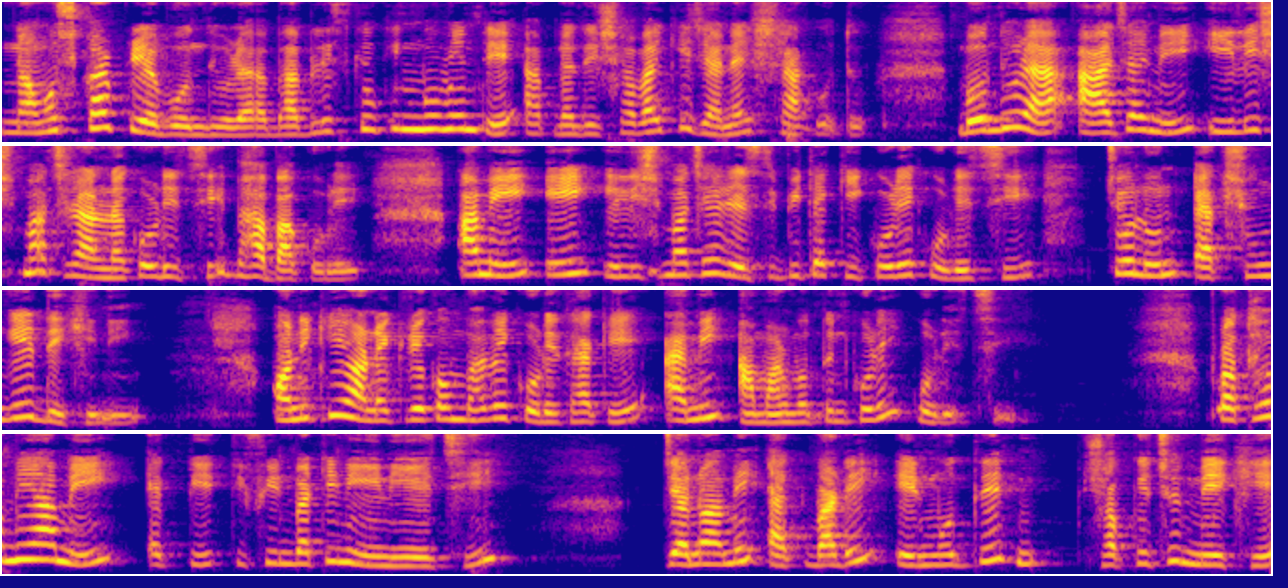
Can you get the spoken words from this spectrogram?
নমস্কার, প্রিয় বন্ধুরা। বাবলিস কুকিং মুভমেন্টে আপনাদের সবাইকে জানাই স্বাগত। বন্ধুরা, আজ আমি ইলিশ মাছ রান্না করেছি ভাবা করে। আমি এই ইলিশ মাছের রেসিপিটা কি করে করেছি, চলুন একসঙ্গে দেখে নিই। অনেকেই অনেক রকমভাবে করে থাকে, আমি আমার মতন করে করেছি। প্রথমে আমি একটি টিফিন বাটি নিয়ে নিয়েছি, যেন আমি একবারেই এর মধ্যে সব কিছু মেখে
